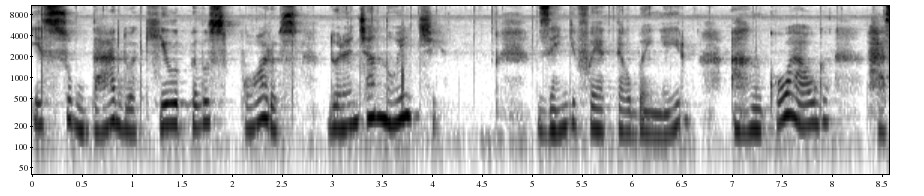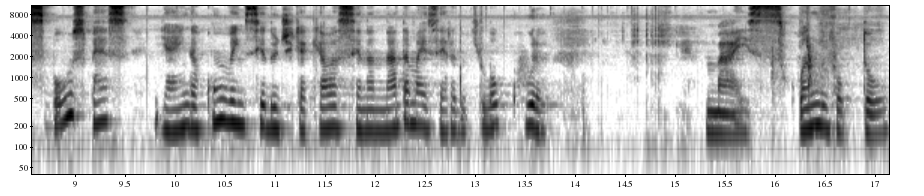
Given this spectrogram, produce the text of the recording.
exudado aquilo pelos poros durante a noite. Zeng foi até o banheiro, arrancou a alga, raspou os pés e, ainda convencido de que aquela cena nada mais era do que loucura, mas quando voltou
